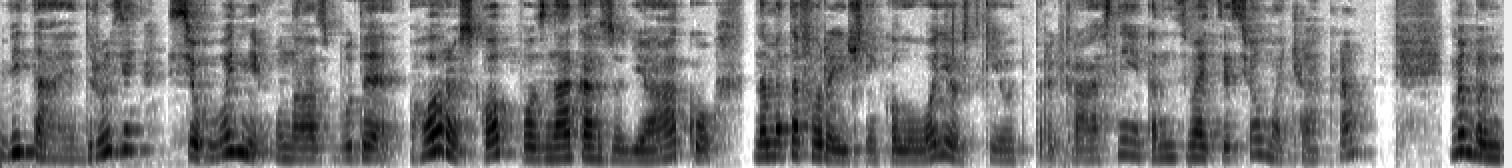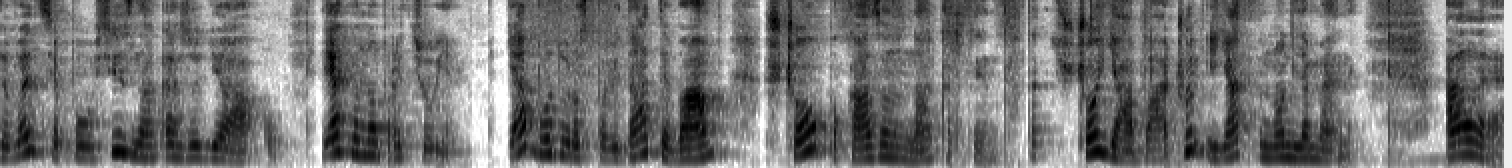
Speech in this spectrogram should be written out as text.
Вітаю, друзі! Сьогодні у нас буде гороскоп по знаках зодіаку на метафоричній колоді, ось такій от прекрасній, яка називається сьома чакра. Ми будемо дивитися по усіх знаках зодіаку, як воно працює. Я буду розповідати вам, що показано на картинках, так, що я бачу і як воно для мене. Але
